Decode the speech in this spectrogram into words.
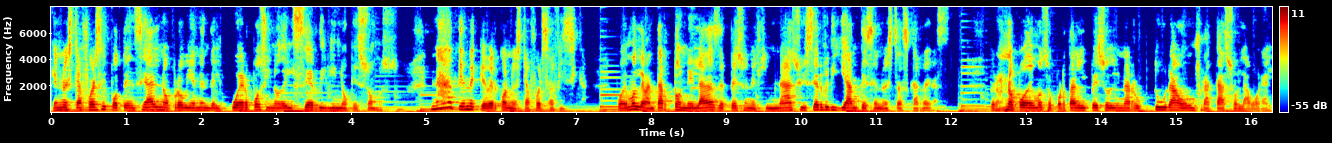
Que nuestra fuerza y potencial no provienen del cuerpo, sino del ser divino que somos. Nada tiene que ver con nuestra fuerza física. Podemos levantar toneladas de peso en el gimnasio y ser brillantes en nuestras carreras, pero no podemos soportar el peso de una ruptura o un fracaso laboral.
